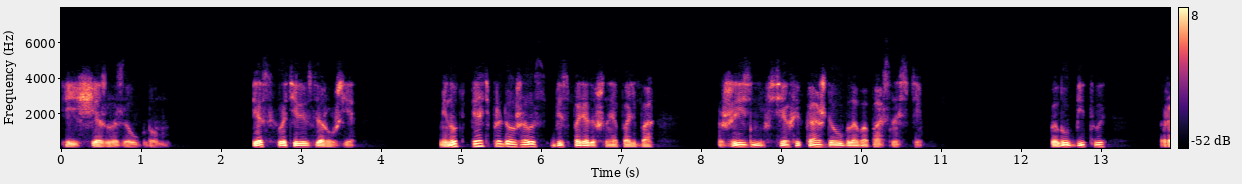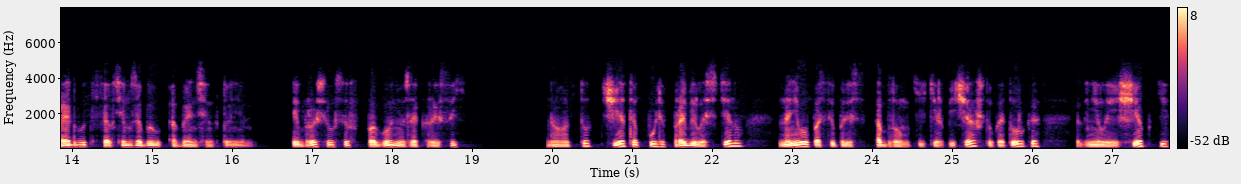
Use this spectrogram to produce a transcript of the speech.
и исчезла за углом. Все схватились за ружья. Минут пять продолжалась беспорядочная пальба. Жизнь всех и каждого была в опасности. В пылу битвы Редвуд совсем забыл о Бенсингтоне и бросился в погоню за крысой, но тут чья-то пуля пробила стену, на него посыпались обломки кирпича, штукатурка, гнилые щепки,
